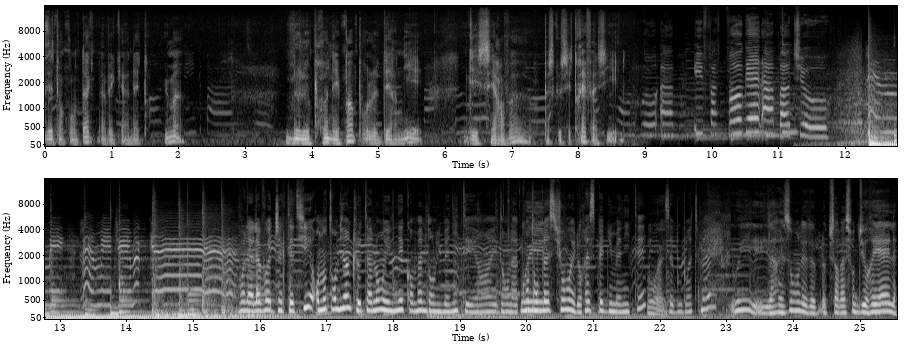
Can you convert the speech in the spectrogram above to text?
vous êtes en contact avec un être humain. Ne le prenez pas pour le dernier des serveurs, parce que c'est très facile. Voilà la voix de Jacques Tati. On entend bien que le talent est né quand même dans l'humanité hein, et dans la Oui. contemplation et le respect de l'humanité. Ouais. Zabou Bretman. Oui, il a raison, l'observation du réel.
